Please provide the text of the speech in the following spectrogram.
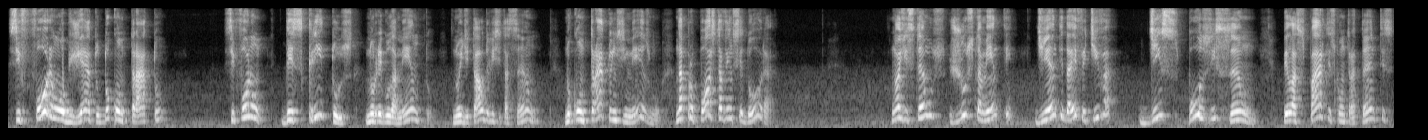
se foram objeto do contrato, se foram descritos no regulamento, no edital de licitação, no contrato em si mesmo, na proposta vencedora. Nós estamos justamente diante da efetiva disposição pelas partes contratantes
